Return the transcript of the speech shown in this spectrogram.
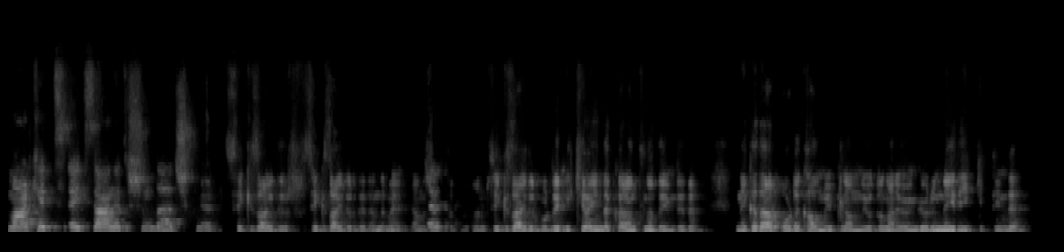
Market, eczane dışında çıkmıyorum. 8 aydır, 8 aydır dedin değil mi? Yanlış Evet. hatırlıyorum. 8 aydır buradayım. 2 ayında karantinadayım dedin. Ne kadar orada kalmayı planlıyordun? Hani öngörün neydi ilk gittiğinde?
